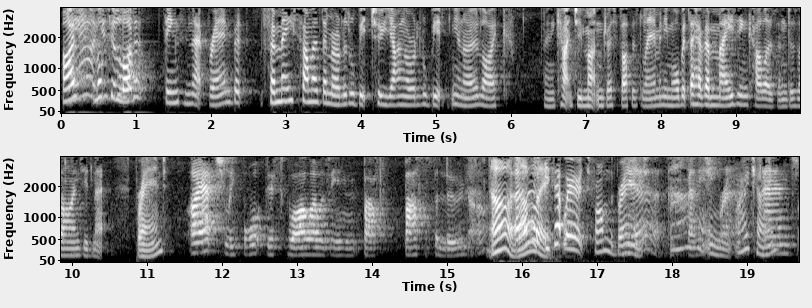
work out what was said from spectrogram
I've Yeah, looked a lot love- of things in that brand, but for me, some of them are a little bit too young or a little bit, you know, like, and you can't do mutton dressed up as lamb anymore, but they have amazing colours and designs in that brand. I actually bought this while I was in Bas- Barcelona. Oh, lovely. Uh, is that where it's from, the brand? Yeah, it's a Spanish Oh, brand. okay. And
